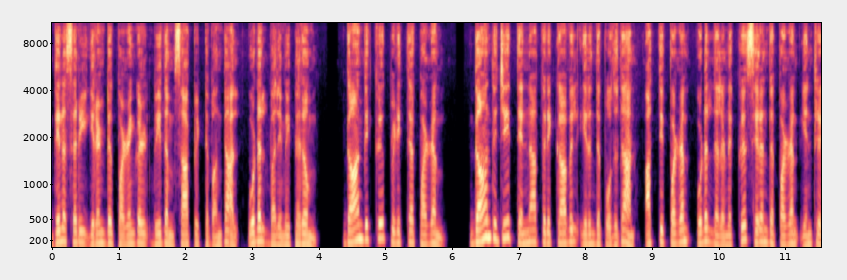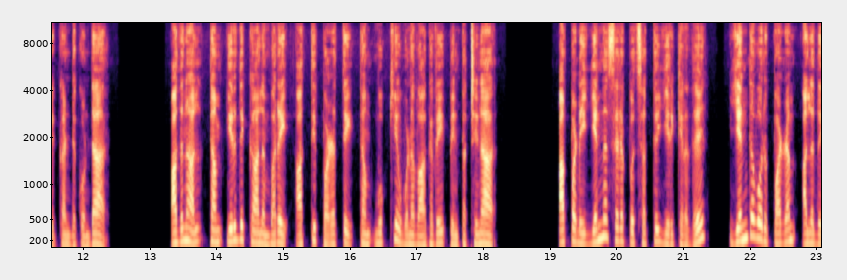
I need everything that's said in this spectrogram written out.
தினசரி இரண்டு பழங்கள் வீதம் சாப்பிட்டு வந்தால் உடல் வலிமை பெறும். காந்திக்கு பிடித்த பழம் காந்திஜி தென்னாப்பிரிக்காவில் இருந்தபோதுதான் அத்திப்பழம் உடல் நலனுக்கு சிறந்த பழம் என்று கண்டு கொண்டார். அதனால் தம் இறுதிக்காலம் வரை அத்திப்பழத்தை தம் முக்கிய உணவாகவே பின்பற்றினார். அப்படி என்ன சிறப்பு சத்து இருக்கிறது? எந்தவொரு பழம் அல்லது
